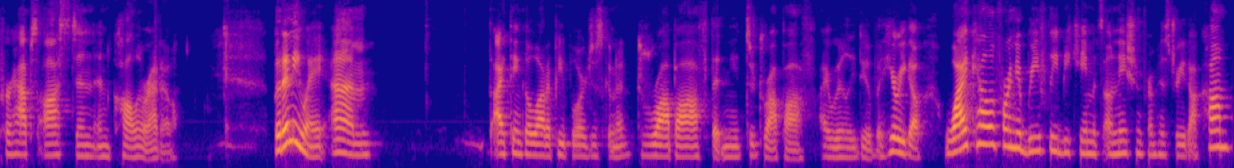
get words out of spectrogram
perhaps Austin and Colorado. But anyway, um, I think a lot of people are just going to drop off that need to drop off. I really do. But here we go. Why California briefly became its own nation from history.com.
